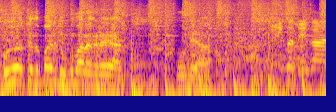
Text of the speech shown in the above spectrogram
고유한테도 빨리 녹음하라 그래. 녹음이야. 이거 내가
